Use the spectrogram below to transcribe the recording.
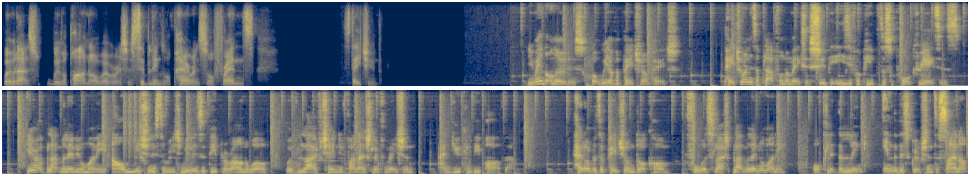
whether that's with a partner or whether it's with siblings or parents or friends. Stay tuned. You may not know this, but we have a Patreon page. Patreon is a platform that makes it super easy for people to support creators. Here at Black Millennial Money, our mission is to reach millions of people around the world with life changing financial information, and you can be part of that. Head over to patreon.com forward slash black millennial money or click the link in the description to sign up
